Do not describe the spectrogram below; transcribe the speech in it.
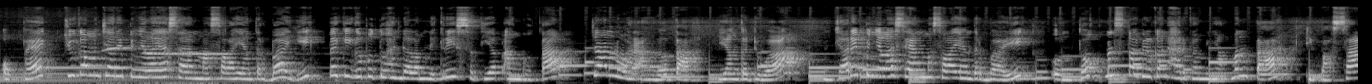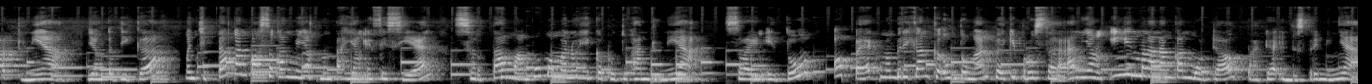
OPEC juga mencari penyelesaian masalah yang terbaik bagi kebutuhan dalam negeri setiap anggota dan luar anggota. Yang kedua, mencari penyelesaian masalah yang terbaik untuk menstabilkan harga minyak mentah di pasar dunia. Yang ketiga, menciptakan pasokan minyak mentah yang efisien serta mampu memenuhi kebutuhan dunia. Selain itu, OPEC memberikan keuntungan bagi perusahaan yang ingin menanamkan modal pada industri minyak.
